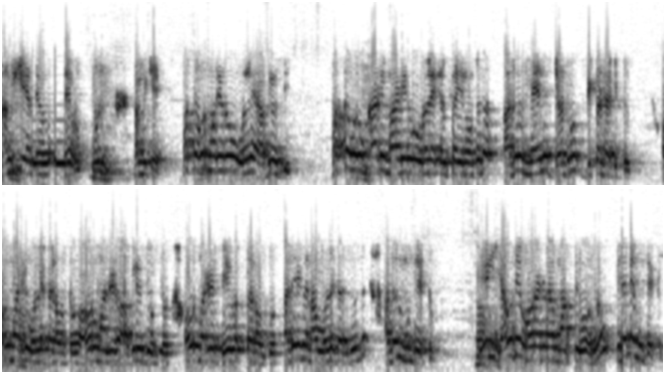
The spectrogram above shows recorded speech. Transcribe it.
ನಂಬಿಕೆಯ ದೇವ ದೇವರು ನಂಬಿಕೆ. ಮತ್ತೆ ಅವ್ರು ಮಾಡಿರೋ ಒಳ್ಳೆ ಅಭಿವೃದ್ಧಿ ಮತ್ತೆ ಅವರು ಕಾಡಿ ಮಾಡಿರುವ ಒಳ್ಳೆ ಕೆಲಸ ಏನು ಅಂತದ ಅದರ ಮೇಲೆ ಜನರು ಡಿಪೆಂಡ್ ಆಗಿದ್ರು. ಅವ್ರು ಮಾಡಿರೋ ಒಳ್ಳೆತನ ಉಂಟು ಅವ್ರು ಮಾಡಿರೋ ಅಭಿವೃದ್ಧಿ ಉಂಟು ಅವ್ರು ಮಾಡಿರೋ ದೇವಸ್ಥಾನ ಉಂಟು ಅದರಿಂದ ನಾವು ಒಳ್ಳೇದಾಗಿರೋದು ಅದನ್ನು ಮುಂದೆ ಇಟ್ಟು ಏನು ಯಾವುದೇ ಹೋರಾಟ ಮಾಡ್ತಿರೋದು ಇದನ್ನೇ ಮುಂದೆ ಇಟ್ಟು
